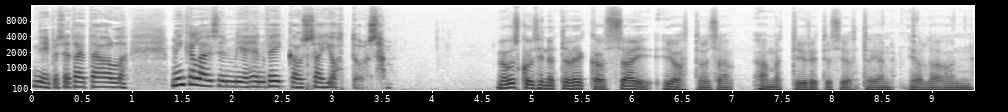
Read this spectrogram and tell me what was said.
Niinpä se taitaa olla. Minkälaisen miehen Veikkaus sai johtoonsa? Mä uskoisin, että Veikkaus sai johtonsa ammattiyritysjohtajan, jolla on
